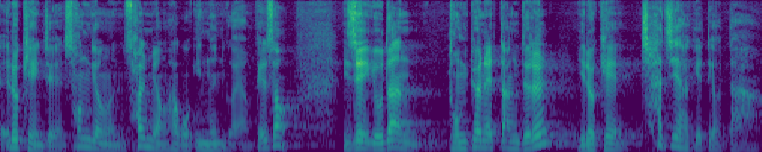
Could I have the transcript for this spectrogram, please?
이렇게 이제 성경은 설명하고 있는 거예요. 그래서 이제 요단 동편의 땅들을 이렇게 차지하게 되었다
